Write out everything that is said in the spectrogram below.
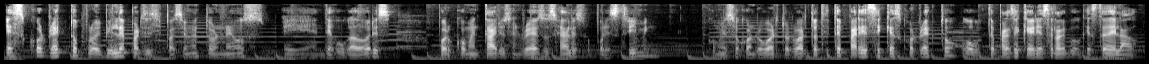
¿Es correcto prohibir la participación en torneos eh, de jugadores por comentarios en redes sociales o por streaming? Comienzo con Roberto. Roberto, ¿a ti te parece que es correcto o te parece que debería ser algo que esté de lado?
